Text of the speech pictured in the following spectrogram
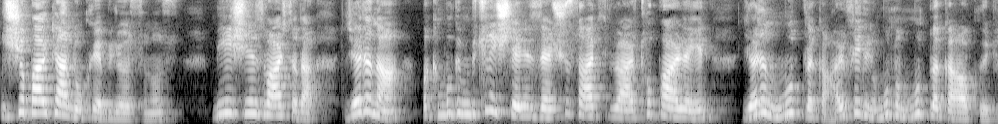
iş yaparken de okuyabiliyorsunuz. Bir işiniz varsa da yarına bakın bugün bütün işlerinize şu saat var toparlayın. Yarın mutlaka Arife günü bunu mutlaka okuyun.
